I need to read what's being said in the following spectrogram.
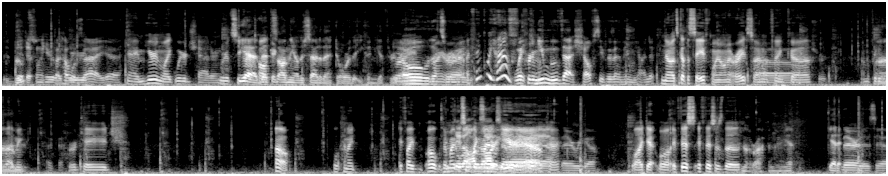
There's You definitely hear What like the hell was weird that? Yeah. Yeah, I'm hearing like weird, chattering. weird secret Yeah, talking. that's on the other side of that door that you couldn't get through. Right, Oh, that's right. I think we have. Wait, pretty can you move that shelf? See if there's anything behind it. No, it's got the save point on it, right? So I don't think. Oh, uh true. I don't think it'll let me. Um, Okay. Birdcage. Oh, well, can I? If I oh, there might be get something all over here. uh, Yeah, yeah. okay. There we go. Well, I de- well if this if this is the... There's the another rock in there yet. Get it. There it is. Yeah.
